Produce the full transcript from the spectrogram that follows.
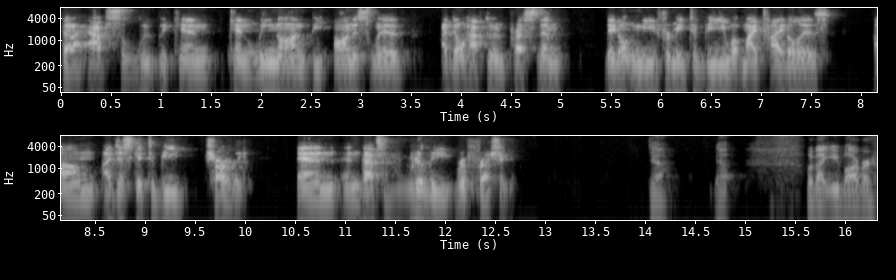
that I absolutely can can lean on, be honest with. I don't have to impress them. They don't need for me to be what my title is um, I just get to be Charlie, and and that's really refreshing. Yeah, yeah. What about you, Barber?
